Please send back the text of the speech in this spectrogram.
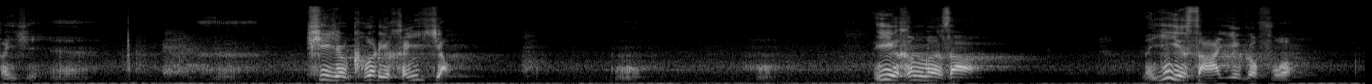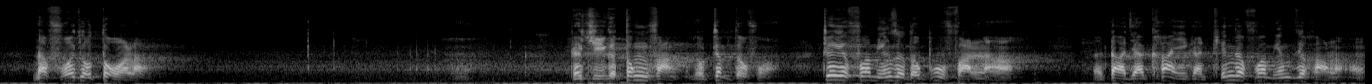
很细，细就是颗粒很小，一横个沙，那一撒一个佛，那佛就多了。这举个东方有这么多佛，这些佛名字都不翻了啊！大家看一看，听个佛名字就好了。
